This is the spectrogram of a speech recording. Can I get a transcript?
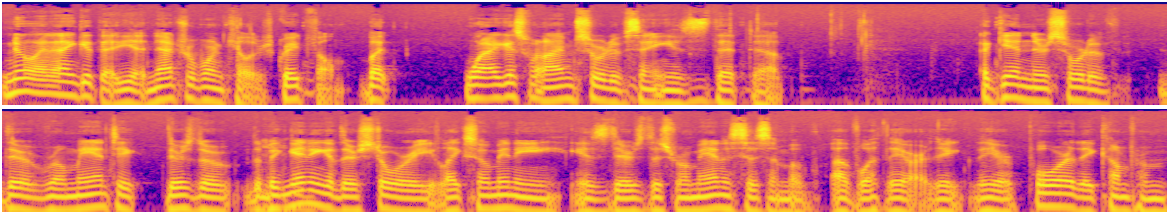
No, and I get that. Yeah, Natural Born Killers, great film. But what I guess what I'm sort of saying is that uh, again, there's sort of the romantic. There's the the Mhm. beginning of their story, like so many, is there's this romanticism of of what they are. They they are poor. They come from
